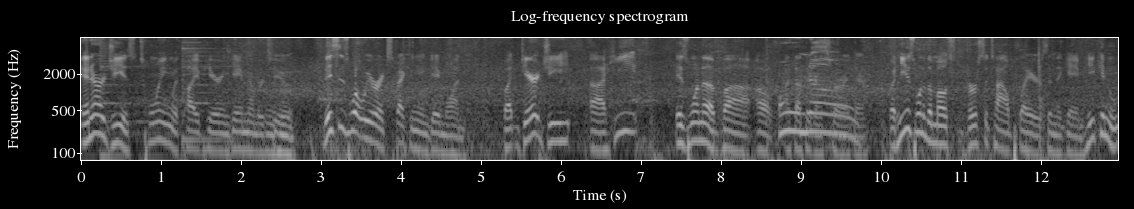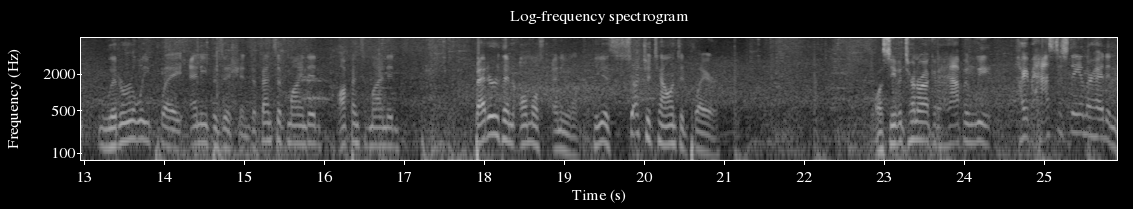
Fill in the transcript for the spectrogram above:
NRG is toying with hype here in game number 2 mm-hmm. This is what we were expecting in game one. But Garrett G, uh, he is one of. Uh, oh, oh, I thought no. they were going to score right there. But he is one of the most versatile players in the game. He can literally play any position defensive minded, offensive minded, better than almost anyone. He is such a talented player. Well, let's see if a turnaround can happen. We Hype has to stay in their head and,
